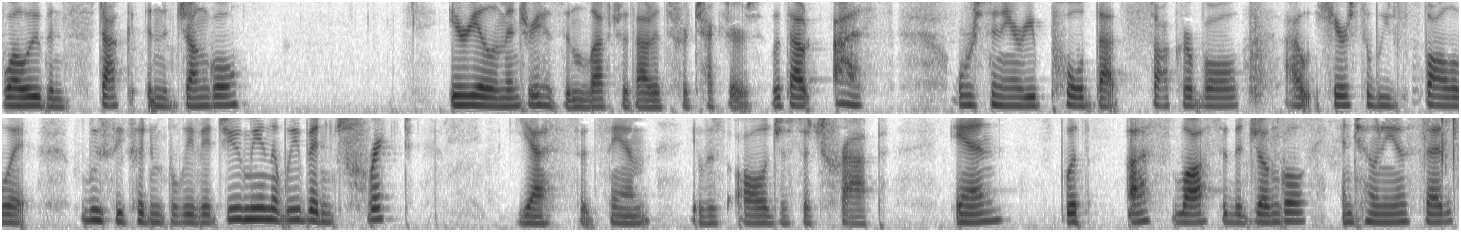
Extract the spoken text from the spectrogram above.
while we've been stuck in the jungle. Eerie Elementary has been left without its protectors, without us. Orson Eerie pulled that soccer ball out here so we'd follow it. Lucy couldn't believe it. Do you mean that we've been tricked? Yes, said Sam. It was all just a trap. And with us lost in the jungle, Antonio said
